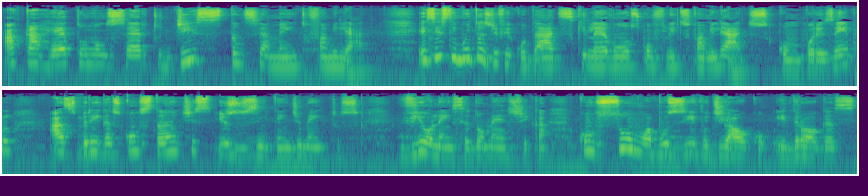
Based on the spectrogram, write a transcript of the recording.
acarretam num certo distanciamento familiar. Existem muitas dificuldades que levam aos conflitos familiares, como, por exemplo, as brigas constantes e os desentendimentos, violência doméstica, consumo abusivo de álcool e drogas,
